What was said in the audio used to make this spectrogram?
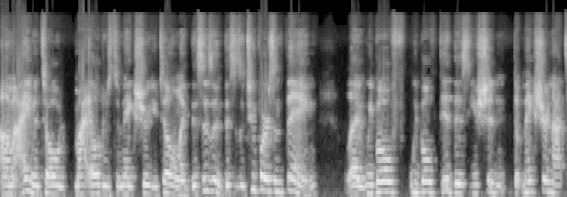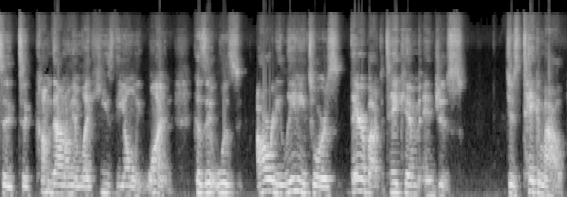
Um, I even told my elders to make sure you tell them like this isn't this is a two person thing. Like we both we both did this. You shouldn't make sure not to to come down on him like he's the only one because it was already leaning towards they're about to take him and just just take him out.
